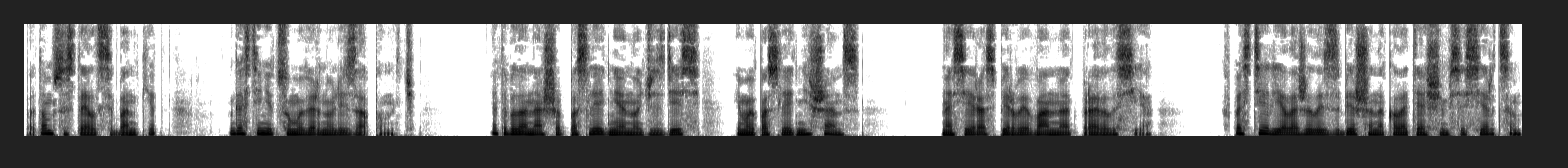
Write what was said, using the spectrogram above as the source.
потом состоялся банкет. В гостиницу мы вернулись за полночь. Это была наша последняя ночь здесь и мой последний шанс. На сей раз первой в ванную отправилась я — в постель я ложилась с бешено колотящимся сердцем,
